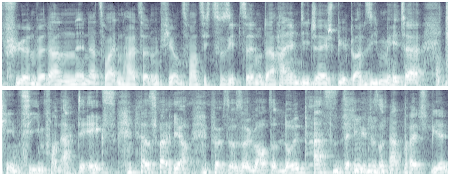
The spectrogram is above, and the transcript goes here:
führen wir dann in der zweiten Halbzeit mit 24 zu 17 und der Hallen-DJ spielt beim 7 Meter den Team von Akte X. Das war ja so, so überhaupt so null passend irgendwie für so ein Handballspiel.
